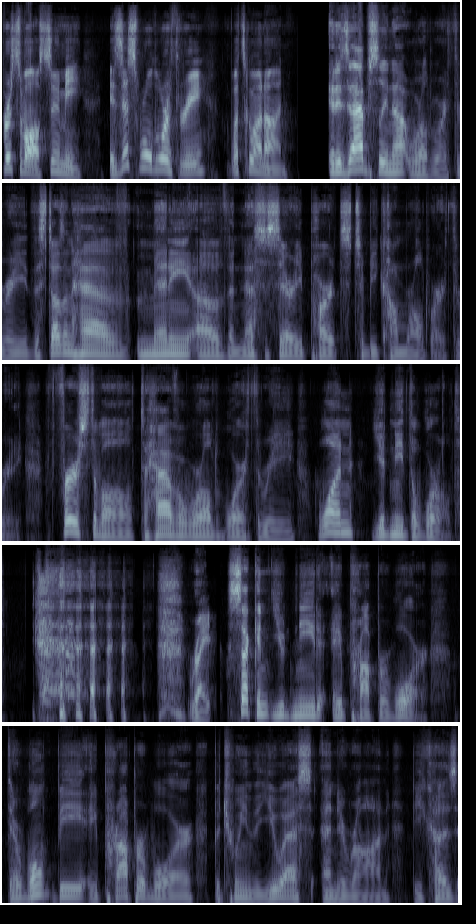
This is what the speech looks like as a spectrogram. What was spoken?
First of all, Soumi, Is this World War III? What's going on? It is absolutely not World War III. This doesn't have many of the necessary parts to become World War III. First of all, to have a World War III, one, you'd need the world. right. Second, you'd need a proper war. There won't be a proper war between the US and Iran because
